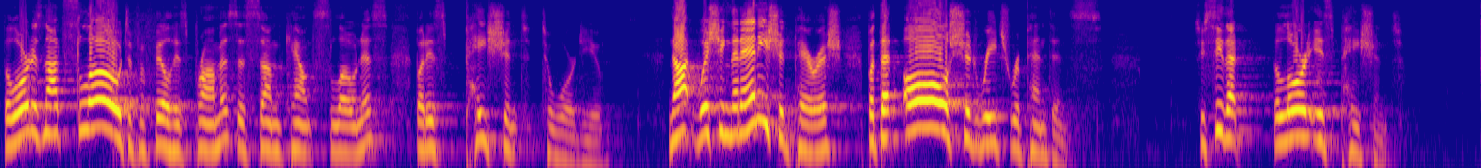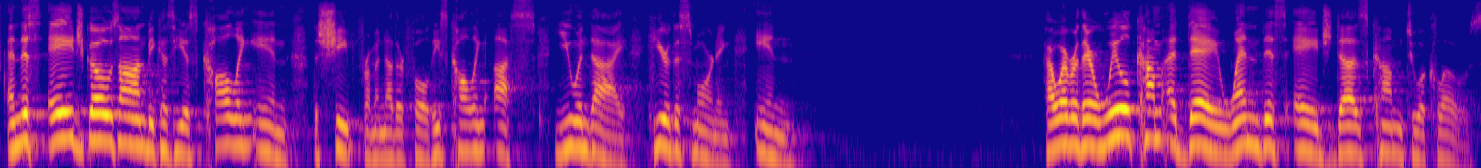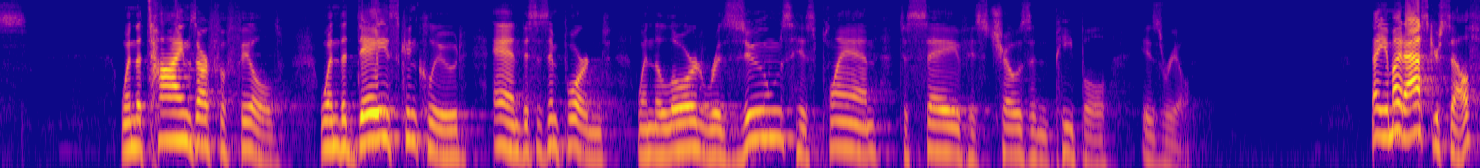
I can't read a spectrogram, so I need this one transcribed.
The Lord is not slow to fulfill his promise, as some count slowness, but is patient toward you, not wishing that any should perish, but that all should reach repentance. So you see that the Lord is patient. And this age goes on because he is calling in the sheep from another fold. He's calling us, you and I, here this morning, in. However, there will come a day when this age does come to a close, when the times are fulfilled, when the days conclude, and this is important, when the Lord resumes his plan to save his chosen people, Israel. Now, you might ask yourself,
